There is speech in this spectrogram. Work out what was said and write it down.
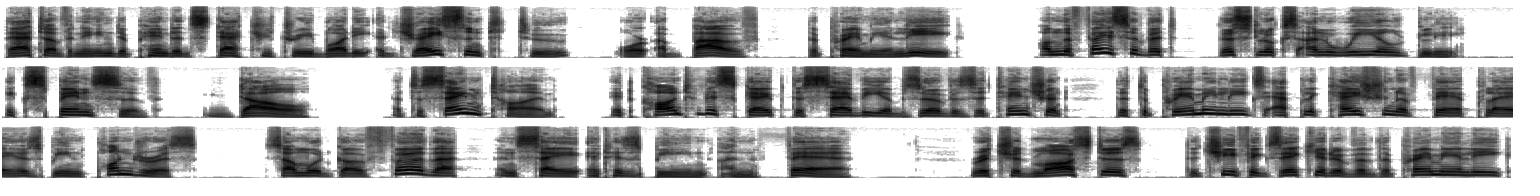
that of an independent statutory body adjacent to or above the Premier League. On the face of it, this looks unwieldy, expensive, dull. At the same time, it can't have escaped the savvy observer's attention that the Premier League's application of fair play has been ponderous. Some would go further and say it has been unfair. Richard Masters, the chief executive of the Premier League,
